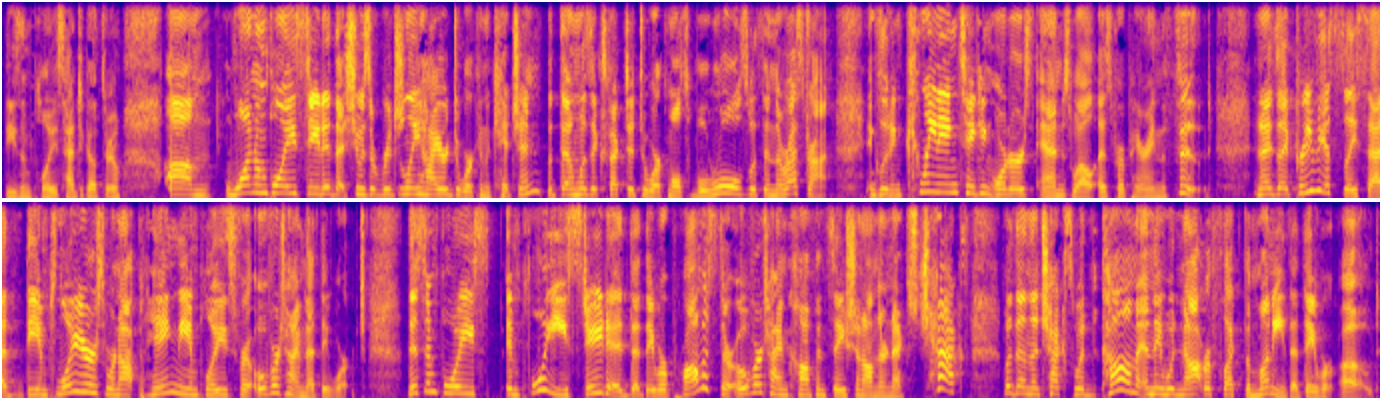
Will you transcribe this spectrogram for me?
these employees had to go through. Um, one employee stated that she was originally hired to work in the kitchen, but then was expected to work multiple roles within the restaurant, including cleaning, taking orders, and as well as preparing the food. And as I previously said, the employers were not paying the employees for overtime that they worked. This employee employee stated that they were promised their overtime compensation on their next checks, but then the checks would come and they would not reflect the money that they were owed.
